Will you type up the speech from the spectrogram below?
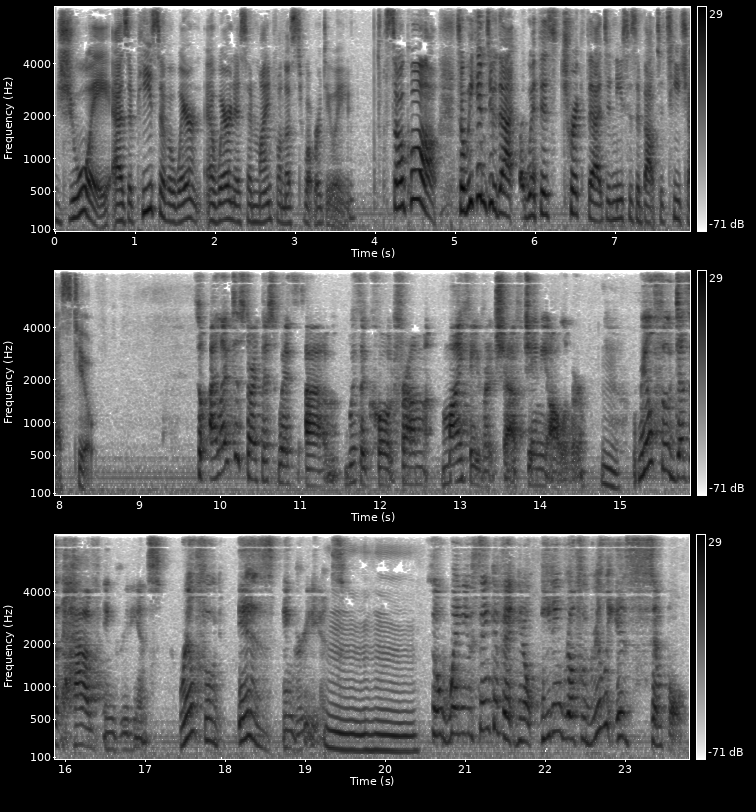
joy as a piece of aware, awareness and mindfulness to what we're doing. So cool. So we can do that with this trick that denise is about to teach us too so I like to start this with um, with a quote from my favorite chef, Jamie Oliver. Mm. Real food doesn't have ingredients. Real food is ingredients. Mm-hmm. So when you think of it, you know, eating real food really is simple.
